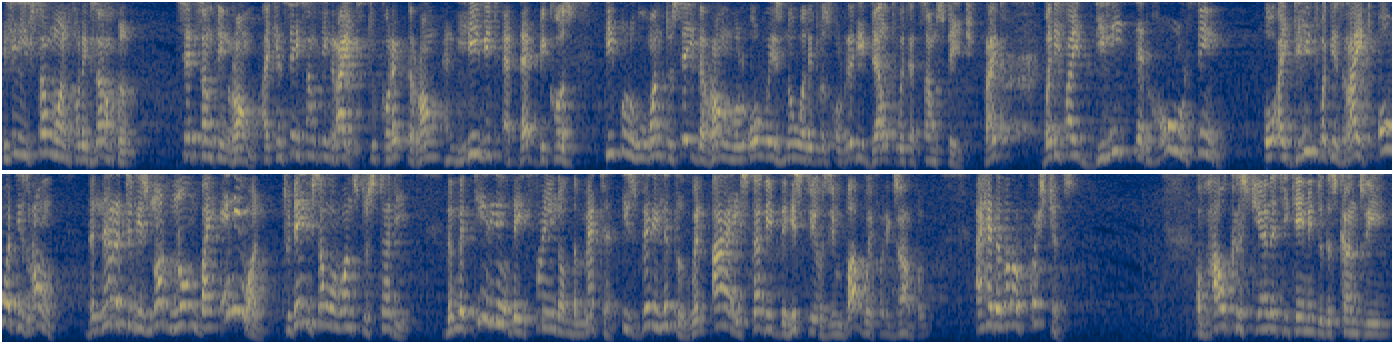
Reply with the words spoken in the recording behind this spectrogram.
You see, if someone, for example, said something wrong, I can say something right to correct the wrong and leave it at that because people who want to say the wrong will always know well it was already dealt with at some stage, right? But if I delete that whole thing, or I delete what is right or what is wrong, the narrative is not known by anyone. Today, if someone wants to study, the material they find on the matter is very little. When I studied the history of Zimbabwe, for example, I had a lot of questions of how Christianity came into this country,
